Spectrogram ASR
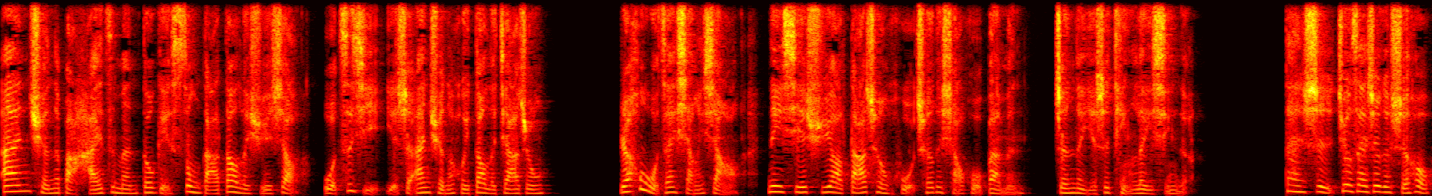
安全的把孩子们都给送达到了学校，我自己也是安全的回到了家中。然后我再想想哦，那些需要搭乘火车的小伙伴们，真的也是挺累心的。但是就在这个时候，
